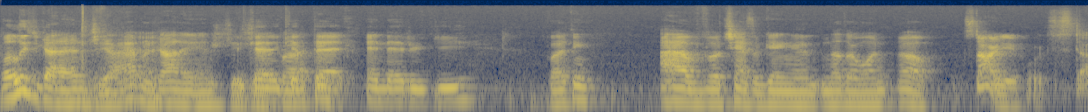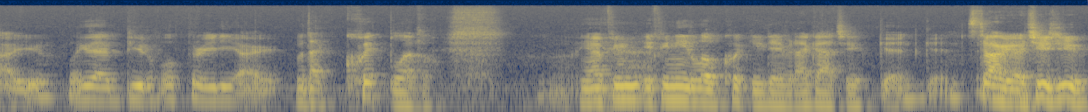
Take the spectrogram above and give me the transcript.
Well, at least you got energy. I haven't got any energy You yet, gotta but I get think, that energy. but I think I have a chance of getting another one. Oh, Staryu Or star you. Look at that beautiful 3D art. with that quick blow. You know, if you if you need a little quickie, David, I got you. Good, good. Staryu, I choose you.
